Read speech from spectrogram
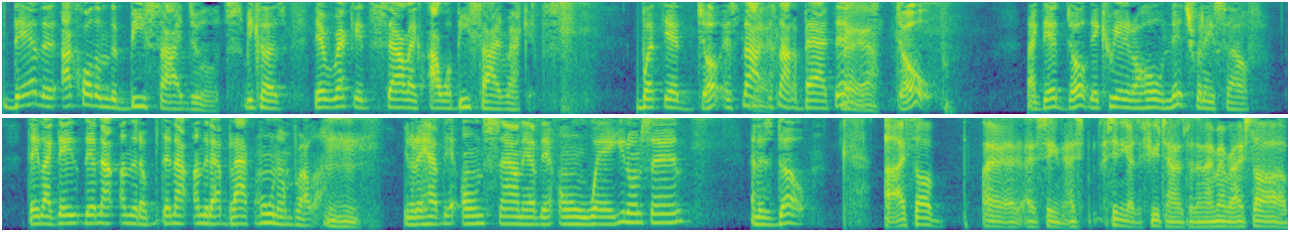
they're the I call them the B side dudes because their records sound like our B side records. but they're dope. It's not. Yeah. It's not a bad thing. Yeah, yeah. It's dope. Like they're dope. They created a whole niche for themselves. They like they they're not under the they're not under that Black Moon umbrella. Mm-hmm. You know, they have their own sound. They have their own way. You know what I'm saying? And it's dope. Uh, I saw, I, I've seen, I've seen you guys a few times, but then I remember I saw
